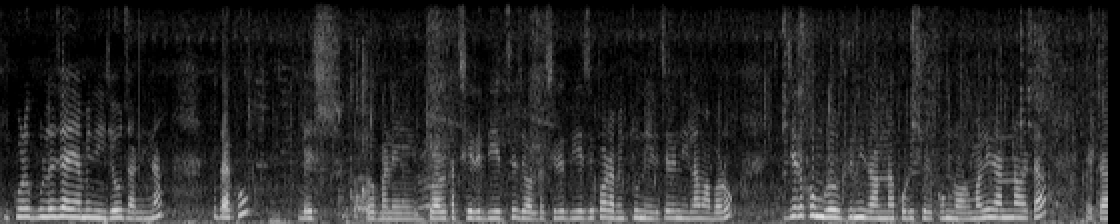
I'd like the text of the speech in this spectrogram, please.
কি করে ভুলে যাই আমি নিজেও জানি না। তো দেখো, বেশ মানে জলটা ছেড়ে দিয়েছে, জলটা ছেড়ে দিয়েছে পর আমি একটু নেড়ে চেড়ে নিলাম আবারও। যেরকম রোজ দিনই রান্না করি, সেরকম নর্মালি রান্না এটা। এটা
